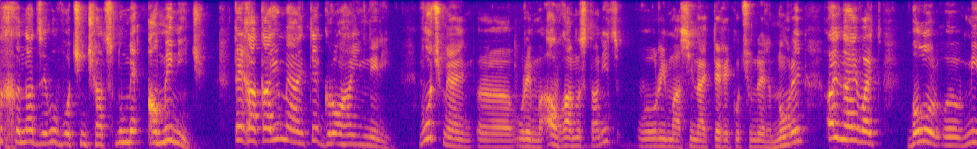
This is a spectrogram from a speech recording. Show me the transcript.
անխնա ձևով ոչնչացնում է ամեն ինչ տեղակայում է այնտեղ գրոհայիններին ոչ միայն ուրեմն Աֆղանստանից, որի մասին այդ տեղեկությունները նոր են, այլ նաև այդ բոլոր մի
